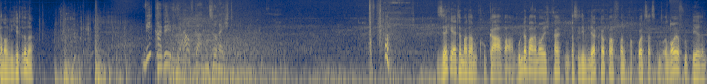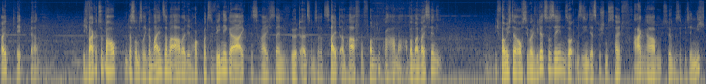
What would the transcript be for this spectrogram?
War noch nie hier drinne. Wie kommst du mit den Aufgaben zurecht? Sehr geehrte Madame Kugawa, wunderbare Neuigkeiten, dass Sie dem Lehrkörper von Hogwarts als unsere neue Fluglehrerin beitreten werden. Ich wage zu behaupten, dass unsere gemeinsame Arbeit in Hogwarts weniger ereignisreich sein wird als unsere Zeit am Hafen von Yokohama, aber man weiß ja nie. Ich freue mich darauf, Sie bald wiederzusehen. Sollten Sie in der Zwischenzeit Fragen haben, zögern Sie bitte nicht,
